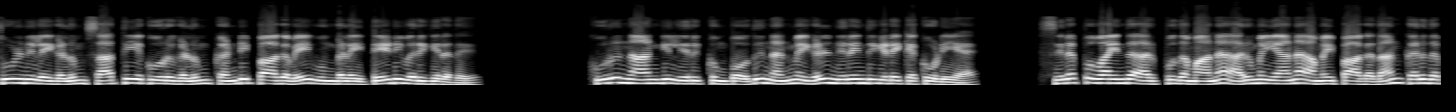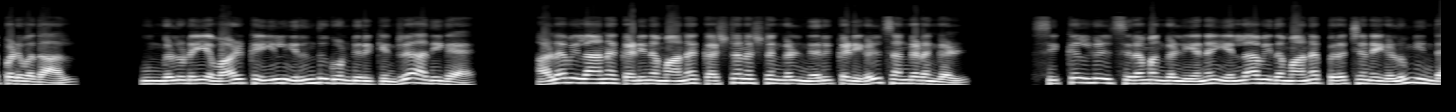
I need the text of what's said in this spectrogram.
சூழ்நிலைகளும் சாத்தியக்கூறுகளும் கண்டிப்பாகவே உங்களை தேடி வருகிறது. குறு நான்கில் இருக்கும்போது நன்மைகள் நிறைந்து கிடைக்கக்கூடிய சிறப்பு வாய்ந்த அற்புதமான அருமையான அமைப்பாகத்தான் கருதப்படுவதால் உங்களுடைய வாழ்க்கையில் இருந்து கொண்டிருக்கின்ற அதிக அளவிலான கடினமான கஷ்டநஷ்டங்கள் நெருக்கடிகள் சங்கடங்கள் சிக்கல்கள் சிரமங்கள் என எல்லாவிதமான பிரச்சனைகளும் இந்த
